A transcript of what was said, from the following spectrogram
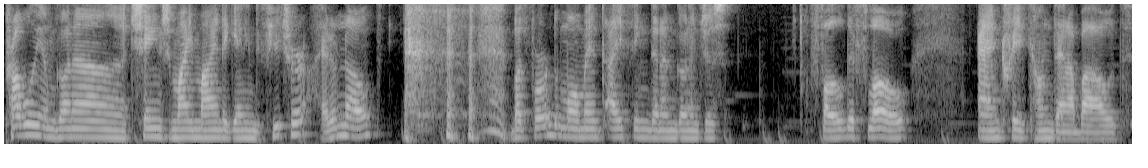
Probably I'm gonna change my mind again in the future, I don't know. but for the moment, I think that I'm gonna just follow the flow and create content about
